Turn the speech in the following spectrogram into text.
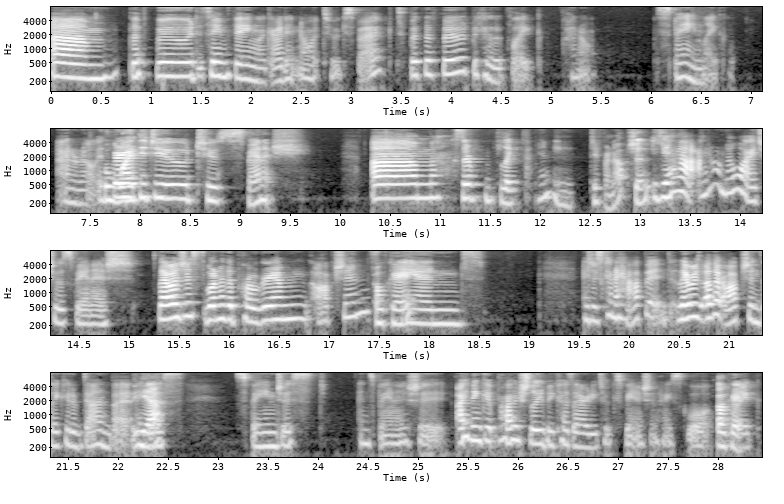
Um, the food, same thing. Like I didn't know what to expect with the food because it's like I don't Spain. Like I don't know. Very, why did you choose Spanish? um Because there like many different options. yeah I don't know why I chose Spanish. That was just one of the program options. Okay. and it just kind of happened. There was other options I could have done, but I Yeah. Spain just and Spanish. It I think it partially because I already took Spanish in high school. Okay. Like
